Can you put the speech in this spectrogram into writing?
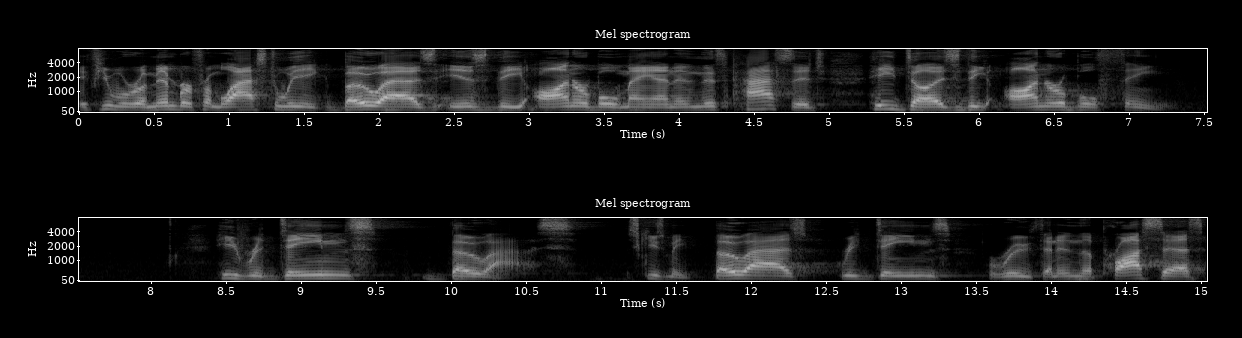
if you will remember from last week, Boaz is the honorable man. And in this passage, he does the honorable thing. He redeems Boaz. Excuse me, Boaz redeems Ruth. And in the process,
